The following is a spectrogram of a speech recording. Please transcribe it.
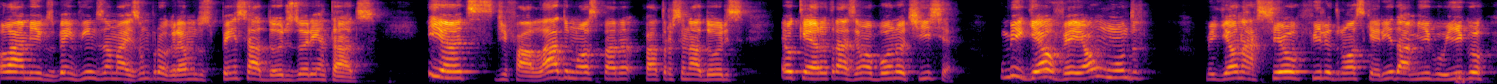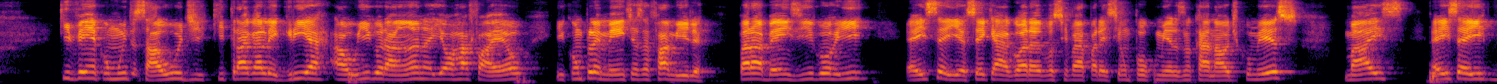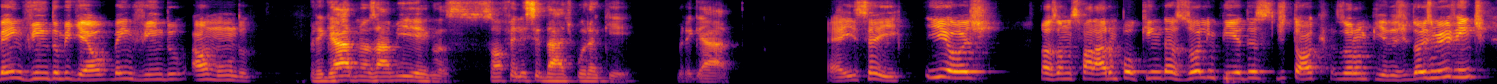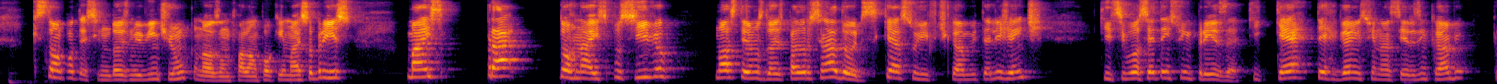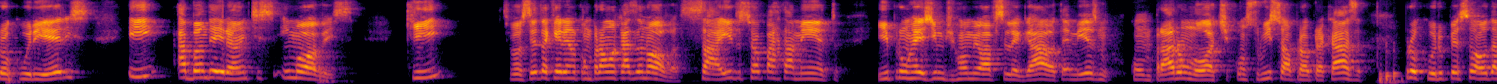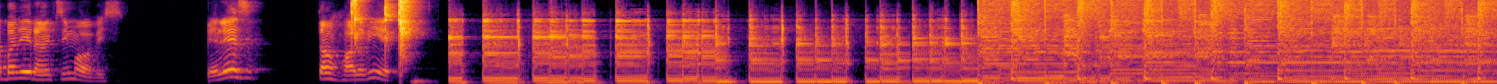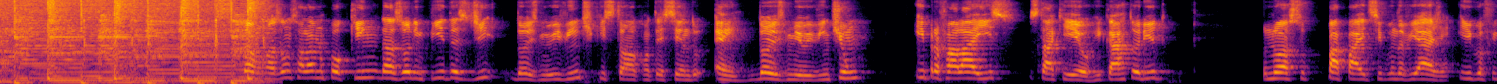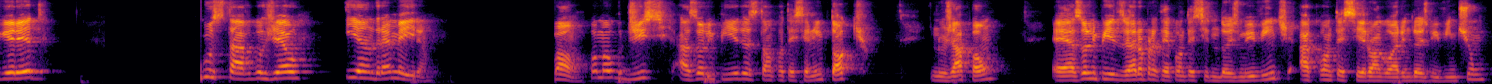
Olá, amigos, bem-vindos a mais um programa dos Pensadores Orientados. E antes de falar dos nossos patrocinadores, eu quero trazer uma boa notícia. O Miguel veio ao mundo. O Miguel nasceu, filho do nosso querido amigo Igor. Que venha com muita saúde, que traga alegria ao Igor, à Ana e ao Rafael e complemente essa família. Parabéns, Igor. E é isso aí. Eu sei que agora você vai aparecer um pouco menos no canal de começo, mas é isso aí. Bem-vindo, Miguel. Bem-vindo ao mundo. Obrigado, meus amigos. Só felicidade por aqui. Obrigado. É isso aí. E hoje nós vamos falar um pouquinho das Olimpíadas de Tóquio, as Olimpíadas de 2020, que estão acontecendo em 2021, que nós vamos falar um pouquinho mais sobre isso. Mas para tornar isso possível, nós temos dois patrocinadores, que é a Swift Câmbio Inteligente que se você tem sua empresa que quer ter ganhos financeiros em câmbio, procure eles e a Bandeirantes Imóveis, que se você está querendo comprar uma casa nova, sair do seu apartamento, ir para um regime de home office legal, até mesmo comprar um lote, construir sua própria casa, procure o pessoal da Bandeirantes Imóveis. Beleza? Então, roda a vinheta. Falar um pouquinho das Olimpíadas de 2020, que estão acontecendo em 2021. E para falar isso, está aqui eu, Ricardo Torido, o nosso papai de segunda viagem, Igor Figueiredo, Gustavo Gurgel e André Meira. Bom, como eu disse, as Olimpíadas estão acontecendo em Tóquio, no Japão. É, as Olimpíadas eram para ter acontecido em 2020, aconteceram agora em 2021.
